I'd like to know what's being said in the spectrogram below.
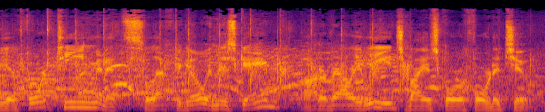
We have 14 minutes left to go in this game. Otter Valley leads by a score of 4 to 2.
